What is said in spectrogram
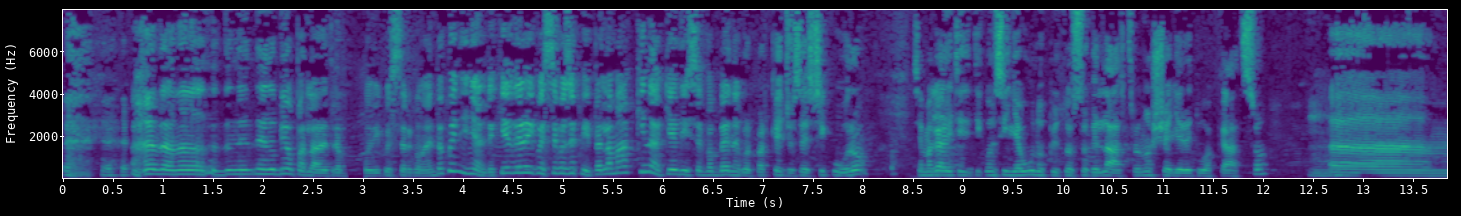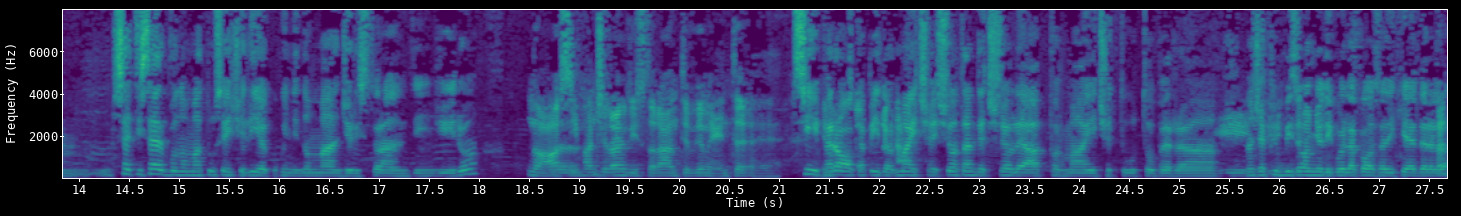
No, no, no, ne, dobbiamo parlare tra poco di questo argomento. Quindi niente, chiederei queste cose qui per la macchina, chiedi se va bene col parcheggio, se è sicuro, se magari Mm. ti, ti consiglia uno piuttosto che l'altro, non scegliere tu a cazzo. Mhm. Ehm, se ti servono, ma tu sei celiaco, quindi non mangi ristoranti in giro. No, eh. si mangerà in ristoranti ovviamente. eh. Sì, però ho capito, ormai ci sono tante, ci sono le app, ormai c'è tutto per... eh, Sì, non c'è sì. più bisogno di quella cosa di chiedere la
